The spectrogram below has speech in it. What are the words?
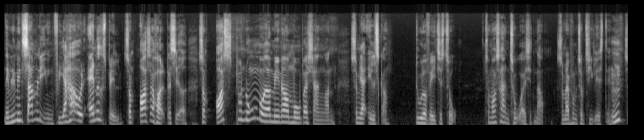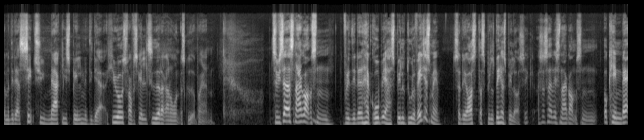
nemlig min sammenligning, fordi jeg har jo et andet spil, som også er holdbaseret, som også på nogle måder minder om MOBA-genren, som jeg elsker. Duel of Ages 2, som også har en 2 i sit navn, som er på min top 10 liste, mm. Som er det der sindssygt mærkelige spil med de der heroes fra forskellige sider, der render rundt og skyder på hinanden. Så vi sad og snakker om sådan, fordi det er den her gruppe, jeg har spillet Duel of Ages med, så det er os, der spiller det her spil også, ikke? Og så sad vi og snakker om sådan, okay, men hvad,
